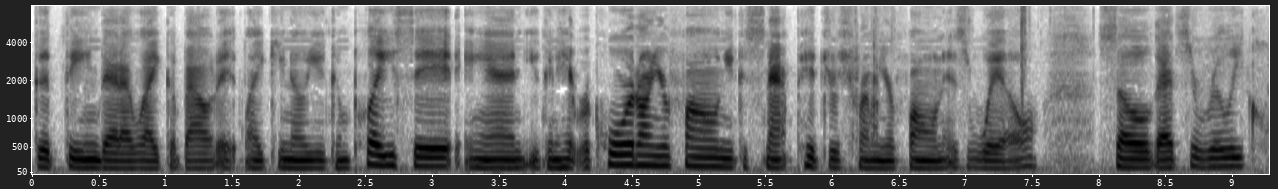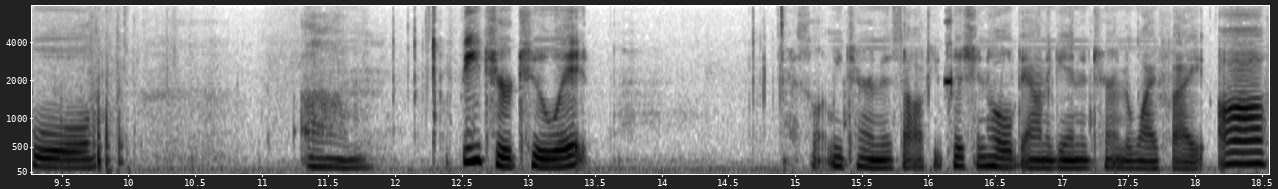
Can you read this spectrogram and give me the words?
good thing that I like about it. Like, you know, you can place it and you can hit record on your phone. You can snap pictures from your phone as well. So that's a really cool um, feature to it. So let me turn this off. You push and hold down again and turn the Wi-Fi off.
